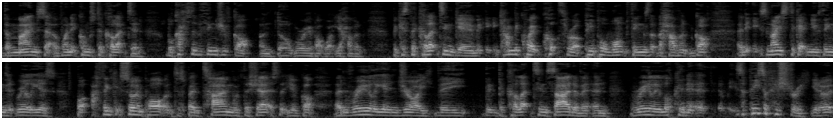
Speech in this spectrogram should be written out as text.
the mindset of when it comes to collecting, look after the things you've got and don't worry about what you haven't. Because the collecting game, it, it can be quite cutthroat. People want things that they haven't got, and it's nice to get new things. It really is. But I think it's so important to spend time with the shirts that you've got and really enjoy the the, the collecting side of it and really looking at it. It's a piece of history, you know.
